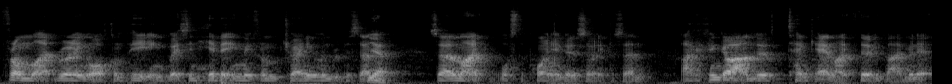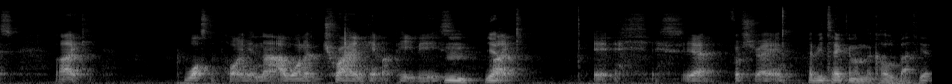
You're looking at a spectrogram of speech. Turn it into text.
from like running or competing, but it's inhibiting me from training 100%. Yeah. So I'm like, what's the point in doing 70%? Like I can go out and do 10k in like 35 minutes. Like, what's the point in that? I want to try and hit my PBs. Mm, yeah. Like, it, it's yeah, frustrating. Have you taken on the cold bath yet?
